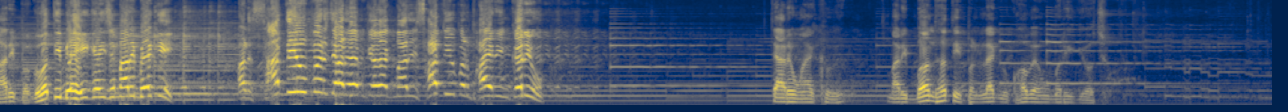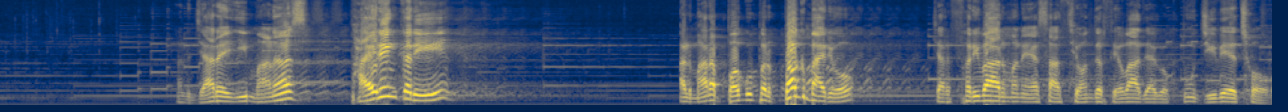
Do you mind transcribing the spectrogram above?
મારી ભગવતી બેહી ગઈ છે મારી ભેગી. અને સાથી ઉપર જ્યારે એમ કહેવાય મારી સાથી ઉપર ફાયરિંગ કર્યું, ત્યારે હું આંખ મારી બંધ હતી, પણ લાગ્યું હવે હું મરી ગયો છું. અને જ્યારે એ માણસ ફાયરિંગ કરી, અને મારા પગ ઉપર પગ માર્યો ત્યારે ફરીવાર મને અહેસાસ થયો, અંદરથી અવાજ આવ્યો તું જીવે છો.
